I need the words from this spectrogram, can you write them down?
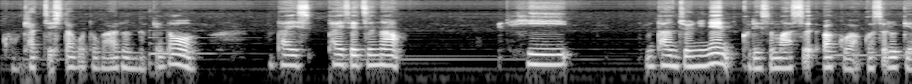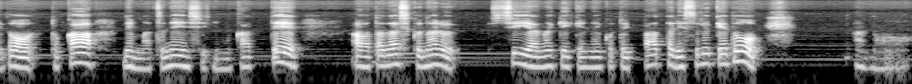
こうキャッチしたことがあるんだけど、大大切な日、単純にね、クリスマスワクワクするけど、とか、年末年始に向かって、慌ただしくなるし、やらなきゃいけないこといっぱいあったりするけど、あの、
